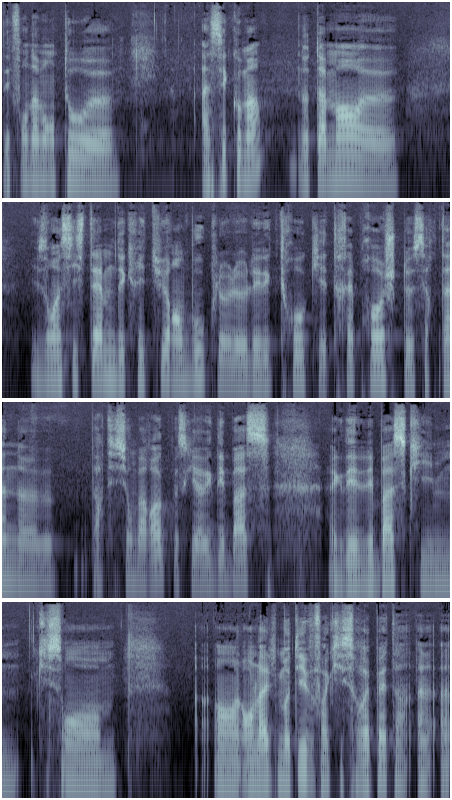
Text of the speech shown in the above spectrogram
des, fondamentaux assez communs. Notamment, euh, ils ont un système d'écriture en boucle, le- l'électro, qui est très proche de certaines euh, partitions baroques, parce qu'il y a avec des basses, avec des, des basses qui, qui sont en, leitmotiv, enfin qui se répètent in- in-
